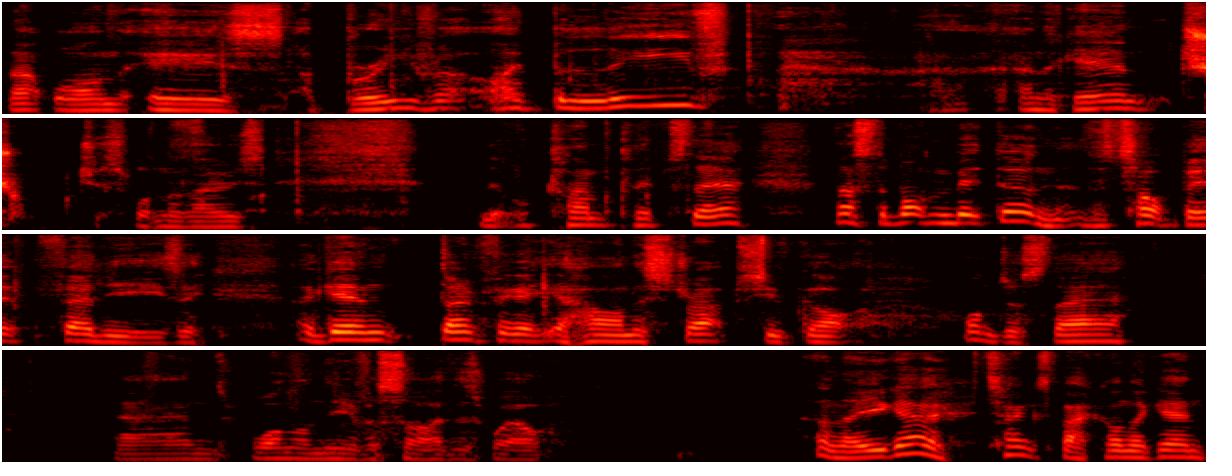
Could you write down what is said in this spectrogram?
That one is a breather, I believe. And again, just one of those little clamp clips there. That's the bottom bit done. The top bit, fairly easy. Again, don't forget your harness straps. You've got one just there and one on the other side as well. And there you go, tank's back on again.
